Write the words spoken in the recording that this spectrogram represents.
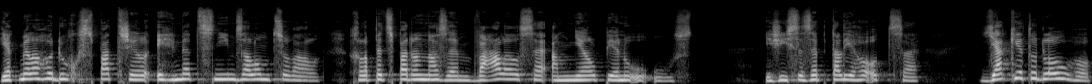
Jakmile ho duch spatřil, i hned s ním zalomcoval. Chlapec padl na zem, válel se a měl pěnu u úst. Ježíš se zeptal jeho otce, jak je to dlouho,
